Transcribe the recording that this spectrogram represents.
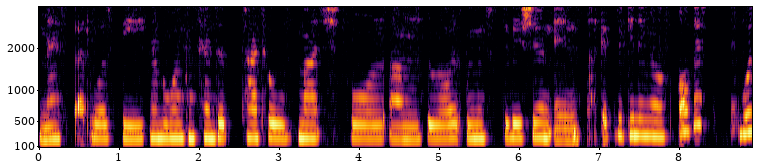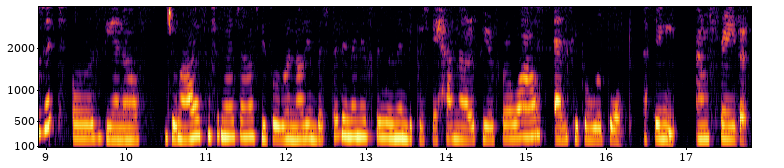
mess that was the number one contender title match for um, the Raw Women's Division in back at the beginning of August, was it? Or the end of July, something like that. People were not invested in any of the women because they had not appeared for a while and people were bored. I think I'm afraid that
